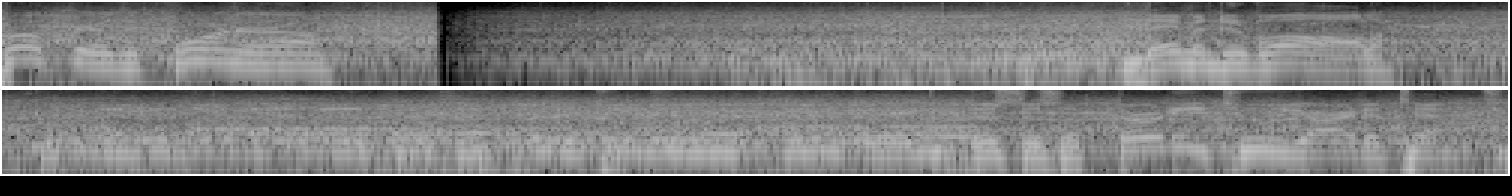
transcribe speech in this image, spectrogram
Booker, the corner. Damon Duval. This is a 32-yard attempt.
